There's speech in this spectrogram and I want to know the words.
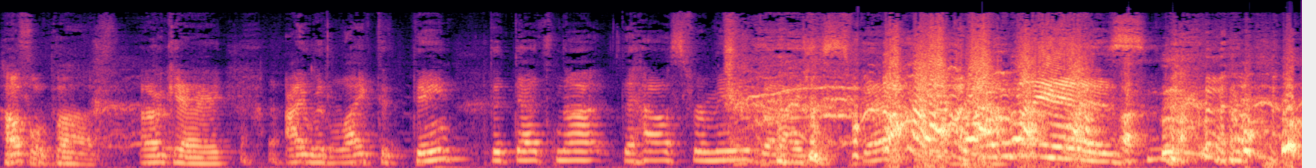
Hufflepuff. Okay. I would like to think that that's not the house for me, but I suspect it probably is.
